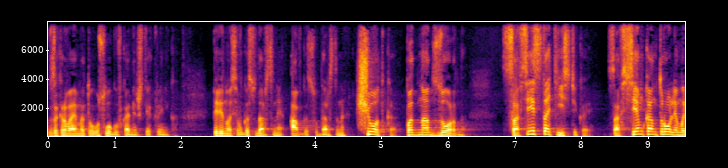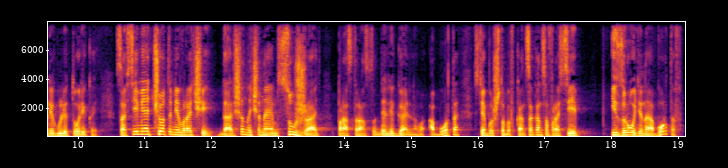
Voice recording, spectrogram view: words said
закрываем эту услугу в коммерческих клиниках, переносим в государственные, а в государственных четко, поднадзорно, со всей статистикой, со всем контролем и регуляторикой, со всеми отчетами врачей. Дальше начинаем сужать пространство для легального аборта, чтобы в конце концов Россия из родины абортов,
